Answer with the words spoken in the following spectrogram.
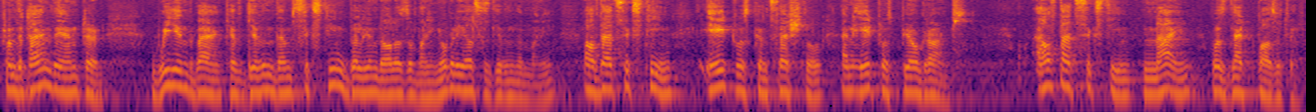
from the time they entered, we in the bank have given them $16 billion of money. Nobody else has given them money. Of that 16, 8 was concessional and 8 was pure grants. Of that 16, 9 was net positive.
